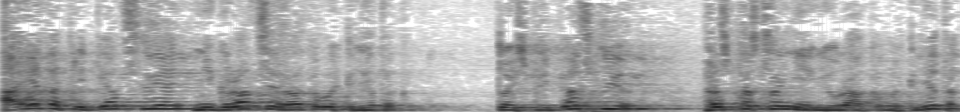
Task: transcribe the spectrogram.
А это препятствие миграции раковых клеток, то есть препятствие распространению раковых клеток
